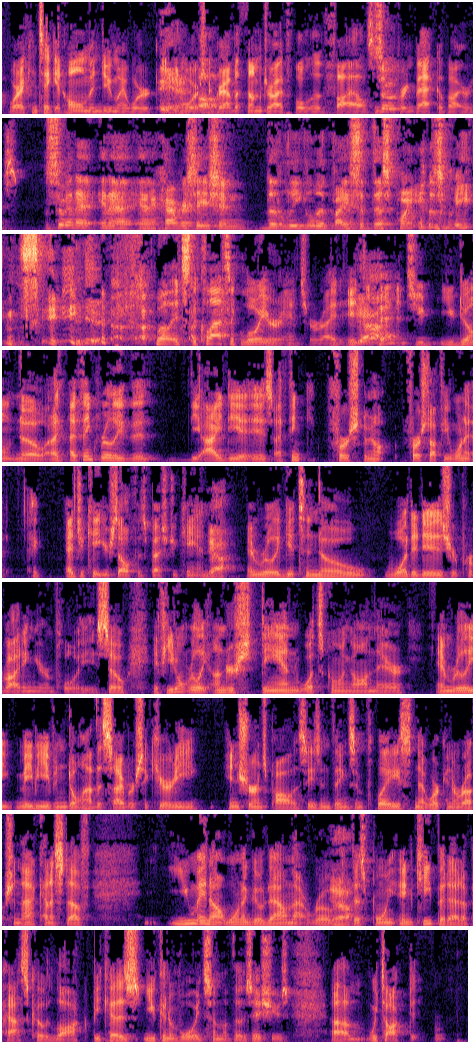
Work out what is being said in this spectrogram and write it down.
Where I can take it home and do my work. Even Yeah. worse, Oh. I grab a thumb drive full of files and So- bring back a virus. So in a in a in a conversation, the legal advice at this point is wait and see. Well, it's the classic lawyer answer, right? It Yeah. depends. You you don't know. I, I think really the the idea is I think first first off you want to educate yourself as best you can, Yeah. and really get to know what it is you're providing your employees. So if you don't really understand what's going on there, and really maybe even don't have the cybersecurity insurance policies and things in place, network interruption, that kind of stuff. You may not want to go down that road Yeah. at this point and keep it at a passcode lock because you can avoid some of those issues. Um, we talked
